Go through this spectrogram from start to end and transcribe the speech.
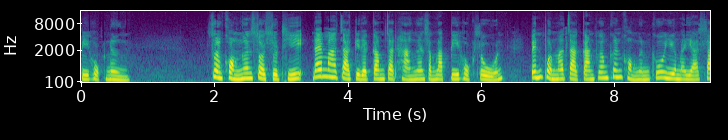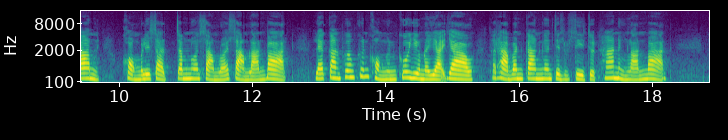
ปี 61 ส่วนของเงินสดสุทธิได้มาจากกิจกรรมจัดหาเงินสำหรับปี 60 เป็นผลมาจากการเพิ่มขึ้นของเงินกู้ยืมระยะสั้น ของบริษัทจำนวน 303 ล้านบาท และการเพิ่มขึ้นของเงินกู้ยืมระยะยาว สถาบันการเงิน 74.51 ล้านบาท ใน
